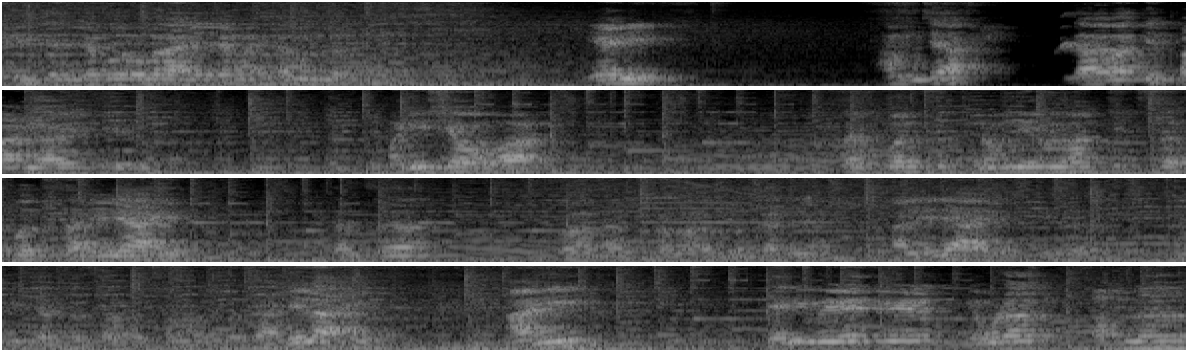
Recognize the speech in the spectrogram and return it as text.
आणि त्यांच्याबरोबर आलेल्या महिला मंडळ यांनी आमच्या गावातील पानगाव येथील मनीषा ओव्हाळ सरपंच नवनिर्वाचित सरपंच झालेले आहेत. त्यांचं स्वागत समारंभ करण्यात आलेले आहेत तिथं आणि त्यांचं स्वागत समारंभ झालेला आहे. आणि त्यांनी वेळेत वेळ एवढं आपलं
